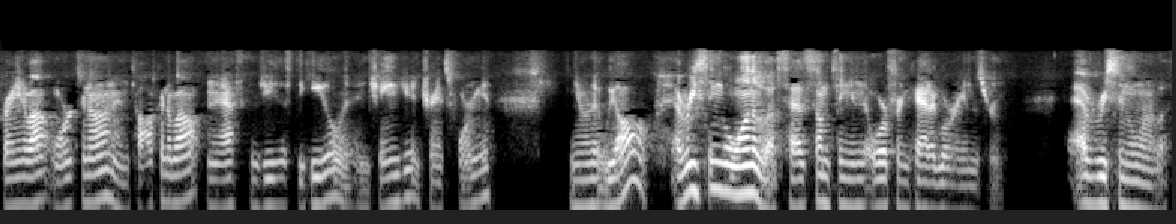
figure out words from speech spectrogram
praying about, working on, and talking about, and asking Jesus to heal and change you and transform you. You know that we all, every single one of us, has something in the orphan category in this room. Every single one of us.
